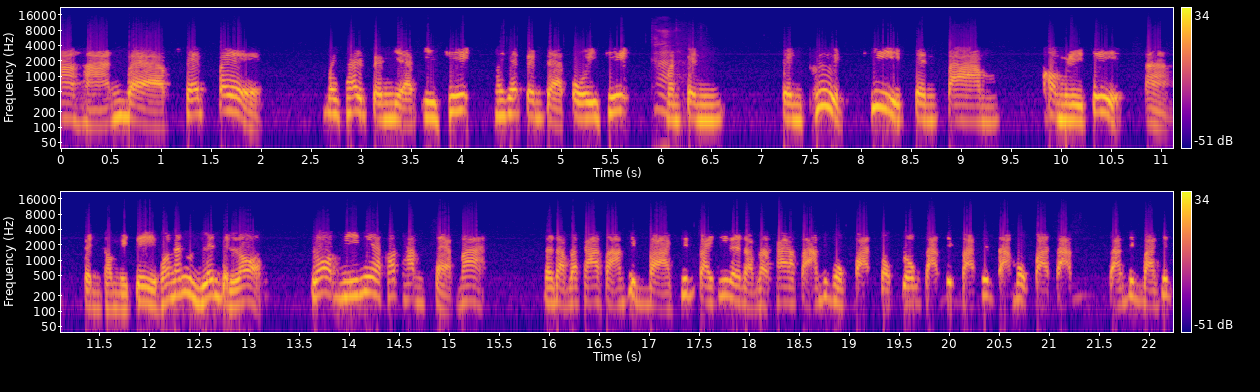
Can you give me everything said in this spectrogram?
อาหารแบบเซ็ปเป้ ไม่ใช่เป็นแบบอิชิ ไม่ใช่เป็นแบบโออิชิ ค่ะมันเป็นเป็นพืชที่เป็นตาม commodityอ่า เป็น commodity เพราะฉะนั้นมันเล่นเป็นรอบ รอบนี้เนี่ยเขาทำแสบมาก ระดับราคา 30 บาท ขึ้นไปที่ระดับราคา 36 บาท ตกลง 30 บาท ขึ้น 36 บาท3 30 บาทขึ้น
